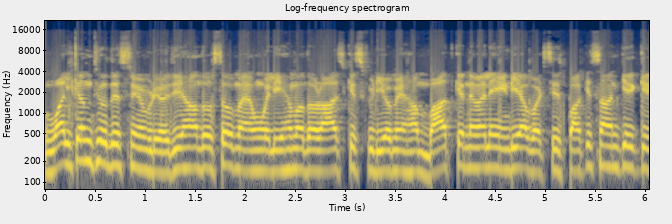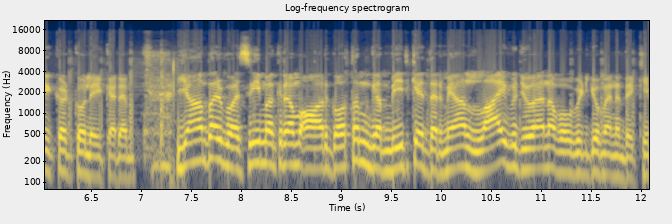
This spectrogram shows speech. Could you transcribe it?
Welcome to this new video जी हाँ दोस्तों, मैं हूँ अली अहमद और आज की इस वीडियो में हम बात करने वाले इंडिया वर्सेस पाकिस्तान के क्रिकेट को लेकर। है यहाँ पर वसीम अकरम और गौतम गंभीर के दरमियान लाइव जो है ना, वो वीडियो मैंने देखी।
